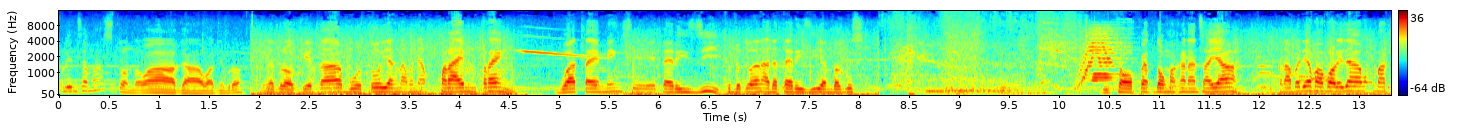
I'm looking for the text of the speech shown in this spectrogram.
Flint sama stone. Wah, gawat nih, Bro. Ingat, Bro, kita butuh yang namanya prime trank buat timing si Terizi. Kebetulan ada Terizi yang bagus. Dicopet dong makanan saya. Kenapa dia favoritnya mak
